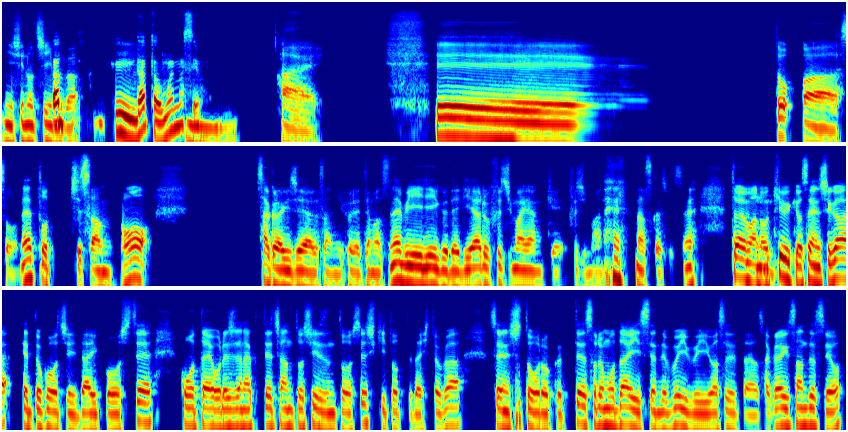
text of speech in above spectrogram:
西のチームが。うん、だと思いますよ。うんはい。えー、と、あーそうね、トッチさんも、桜木 JR さんに触れてますね。B リーグでリアル藤間ヤンケ、藤間ね、懐かしいですね。富山の急遽選手がヘッドコーチに代行して、交代俺じゃなくて、ちゃんとシーズン通して指揮取ってた人が選手登録って、それも第一線でブイブイ言わせてた桜木さんですよ。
